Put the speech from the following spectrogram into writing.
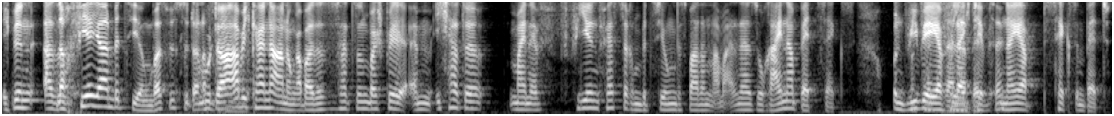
Ich bin, also. Nach vier Jahren Beziehung, was wirst du dann noch Gut, da habe ich keine Ahnung, aber das ist halt zum Beispiel, ähm, ich hatte meine vielen festeren Beziehungen, das war dann am Ende so reiner Bettsex. Und wie wir heißt ja vielleicht, hier, naja, Sex im Bett.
